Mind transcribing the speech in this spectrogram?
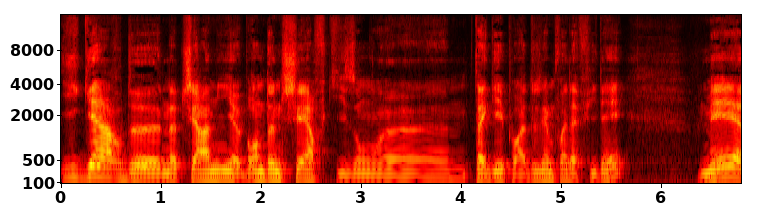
Il garde euh, notre cher ami euh, Brandon Scherf, qu'ils ont euh, tagué pour la deuxième fois d'affilée. Mais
